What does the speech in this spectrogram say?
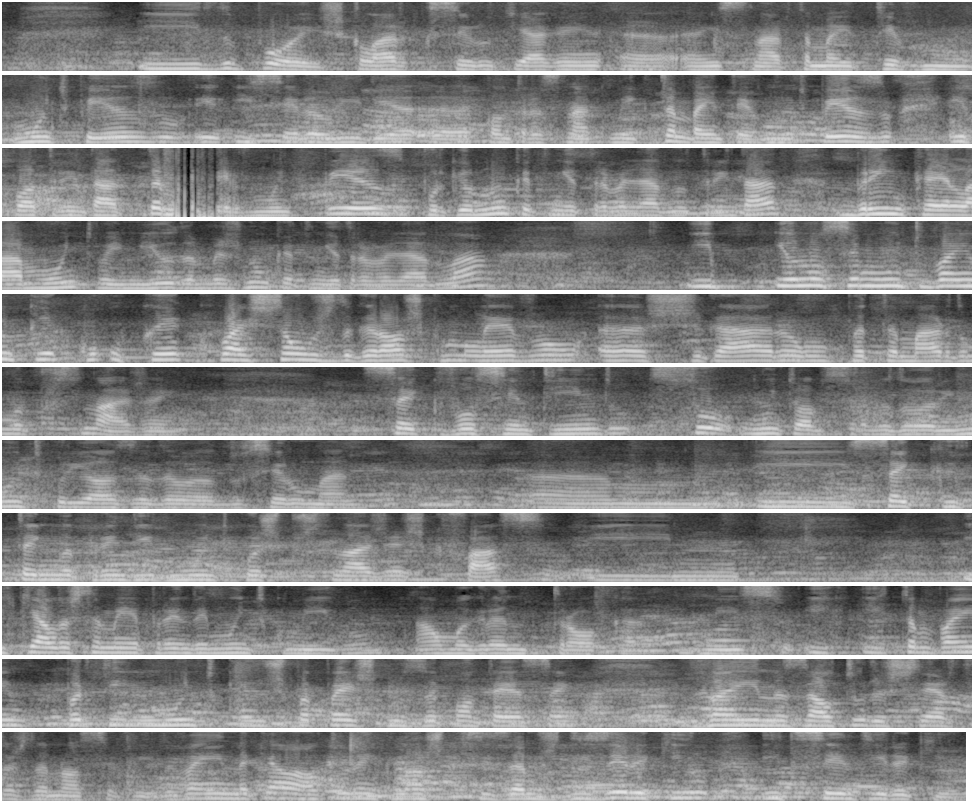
E depois, claro que ser o Tiago a, a ensinar também teve muito peso e, e ser a Lídia a contracenar comigo também teve muito peso e para o Trindade também teve muito peso, porque eu nunca tinha trabalhado no Trindade, brinquei lá muito em miúda, mas nunca tinha trabalhado lá. E eu não sei muito bem o que, o que, é, quais são os degraus que me levam a chegar a um patamar de uma personagem sei que vou sentindo, sou muito observadora e muito curiosa do, do ser humano. Um, e sei que tenho aprendido muito com as personagens que faço e, e que elas também aprendem muito comigo. Há uma grande troca nisso e, e também partilho muito que os papéis que nos acontecem vêm nas alturas certas da nossa vida, vêm naquela altura em que nós precisamos dizer aquilo e de sentir aquilo.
